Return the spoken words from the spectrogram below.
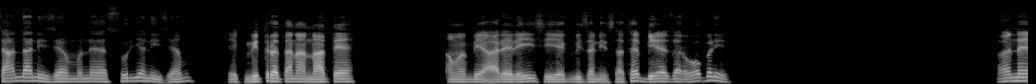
ચાંદાની જેમ અને સૂર્યની જેમ એક મિત્રતાના નાતે અમે બે હારે રહી છીએ એકબીજાની સાથે બે હજાર ઓગણીસ. અને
